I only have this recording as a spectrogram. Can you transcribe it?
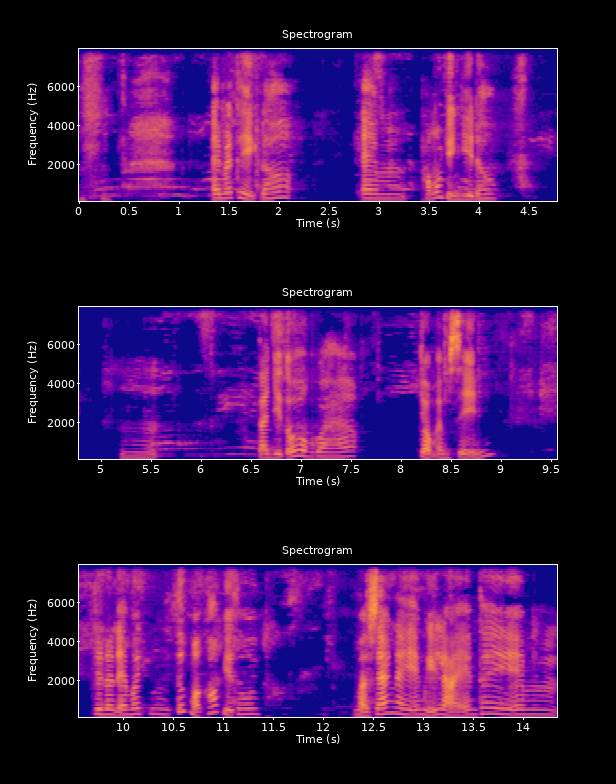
Em nói thiệt đó Em không có chuyện gì đâu. Ừm, Tại vì tối hôm qua Chồng em xỉn cho nên em mới tức mà khóc vậy thôi. Mà sáng nay em nghĩ lại, em thấy em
